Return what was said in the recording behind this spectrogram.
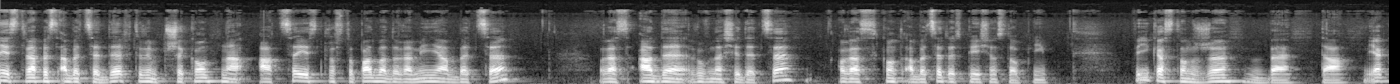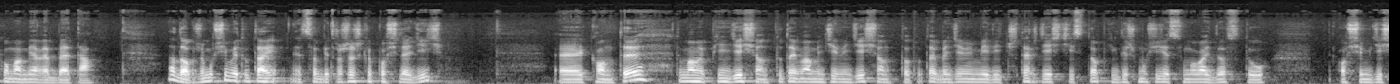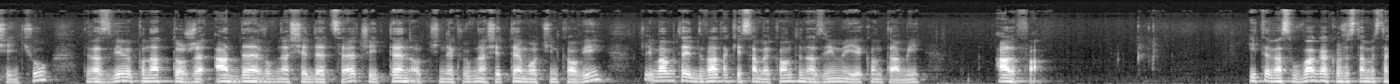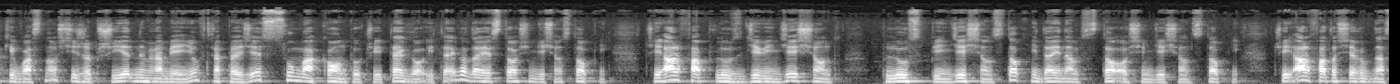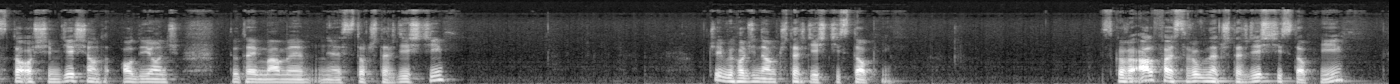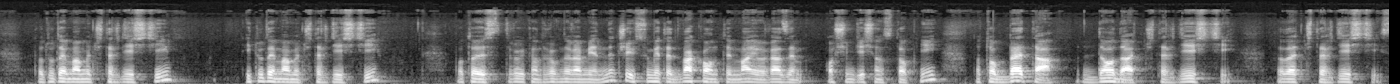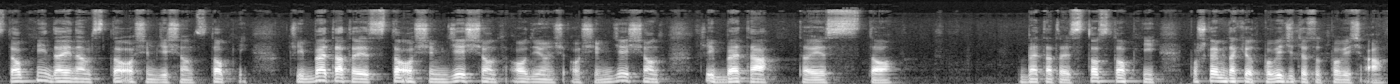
Dany jest trapez ABCD, w którym przekątna AC jest prostopadła do ramienia BC oraz AD równa się DC oraz kąt ABC to jest 50 stopni. Wynika stąd, że beta. Jaką ma miarę beta? No dobrze, musimy tutaj sobie troszeczkę pośledzić e, kąty. Tu mamy 50, tutaj mamy 90, to tutaj będziemy mieli 40 stopni, gdyż musi się sumować do 180. Teraz wiemy ponadto, że AD równa się DC, czyli ten odcinek równa się temu odcinkowi, czyli mamy tutaj dwa takie same kąty, nazwijmy je kątami alfa. I teraz uwaga, korzystamy z takiej własności, że przy jednym ramieniu w trapezie suma kątu, czyli tego i tego, daje 180 stopni. Czyli alfa plus 90 plus 50 stopni daje nam 180 stopni. Czyli alfa to się równa 180, odjąć tutaj mamy e, 140, czyli wychodzi nam 40 stopni. Skoro alfa jest równe 40 stopni, to tutaj mamy 40 i tutaj mamy 40, bo to jest trójkąt równoramienny, czyli w sumie te dwa kąty mają razem 80 stopni, no to beta dodać 40, dodać 40 stopni daje nam 180 stopni. Czyli beta to jest 180, odjąć 80, czyli beta to jest 100. Beta to jest 100 stopni. Poszukajmy takiej odpowiedzi, to jest odpowiedź A.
